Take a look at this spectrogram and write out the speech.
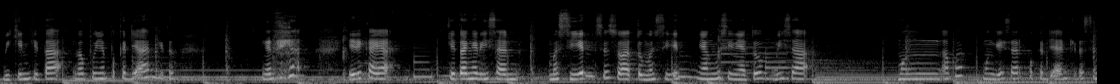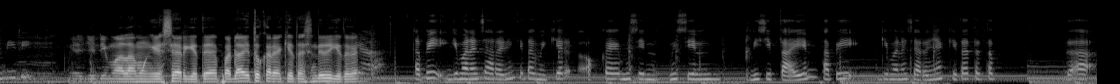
bikin kita nggak punya pekerjaan gitu. Ngerti ya jadi kayak kita ngedesain mesin sesuatu mesin yang mesinnya tuh bisa meng, apa menggeser pekerjaan kita sendiri. Hmm, ya jadi malah menggeser gitu ya padahal itu karya kita sendiri gitu kan. Ya, tapi gimana caranya kita mikir oke mesin mesin diciptain tapi gimana caranya kita tetap gak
